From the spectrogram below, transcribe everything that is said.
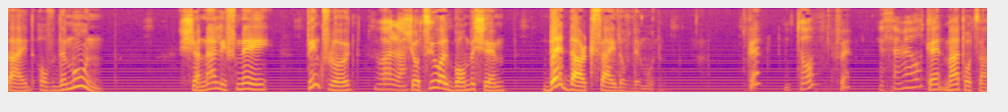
Side of the Moon. שנה לפני פינק פלויד, וואלה. שהוציאו אלבום בשם The Dark Side of the Moon. כן, טוב, יפה. יפה מאוד. כן, מה את רוצה?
